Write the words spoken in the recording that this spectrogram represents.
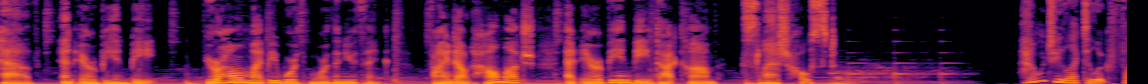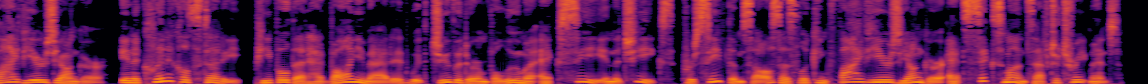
have an Airbnb. Your home might be worth more than you think. Find out how much at airbnb.com/slash host. How would you like to look five years younger? In a clinical study, people that had volume added with Juvederm Voluma XC in the cheeks perceived themselves as looking five years younger at six months after treatment.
